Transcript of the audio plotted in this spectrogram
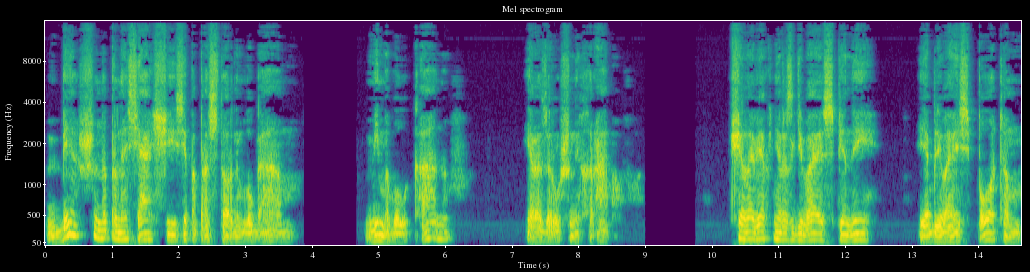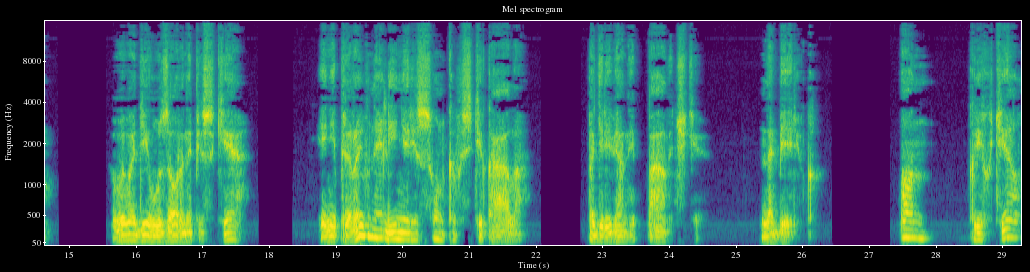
бешено проносящиеся по просторным лугам, мимо вулканов и разрушенных храмов. Человек, не разгибая спины и обливаясь потом, выводил узоры на песке, и непрерывная линия рисунков стекала по деревянной палочке на берег. Он кряхтел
